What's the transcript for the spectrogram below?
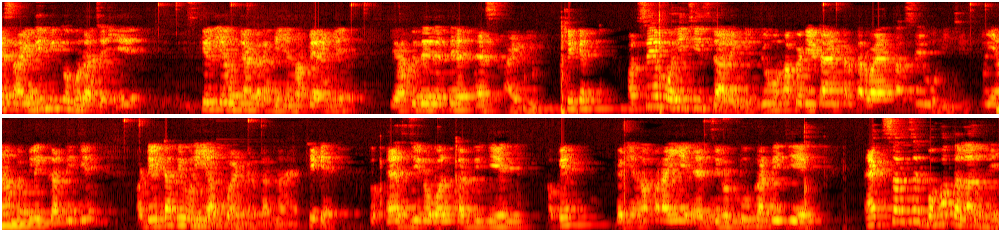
एस आई डी भी तो होना चाहिए। इसके लिए हम क्या करेंगे, यहाँ पे आएँगे, यहाँ पे दे देते हैं एस आई डी ठीक है? और सेम वही चीज़ डालेंगे, जो वहाँ पे डेटा एंटर करवाया था सेम वही चीज़। तो यहाँ पे क्लिक कर दीजिए, और डेटा भी वही आपको एंटर करना है। ठीक है? तो एस ज़ीरो वन कर दीजिए ओके फिर यहाँ पर आइए एस ज़ीरो टू कर दीजिए। एक्सेल से बहुत अलग है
